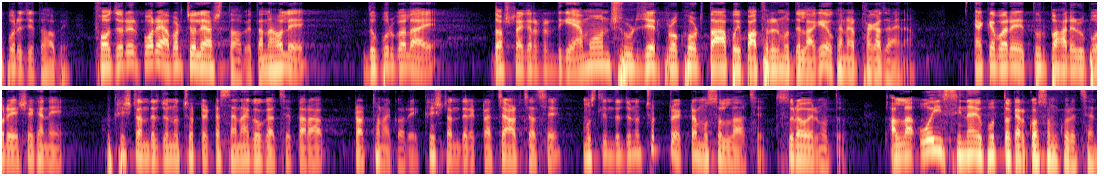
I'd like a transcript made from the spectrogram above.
উপরে যেতে হবে। ফজরের পরে আবার চলে আসতে হবে। তা না হলে দুপুরবেলায় দশটা এগারোটার দিকে এমন সূর্যের প্রখর তাপ ওই পাথরের মধ্যে লাগে, ওখানে আর থাকা যায় না। একেবারে তুর পাহাড়ের উপরে সেখানে খ্রিস্টানদের জন্য ছোট্ট একটা সেনাগোগ আছে, তারা প্রার্থনা করে। খ্রিস্টানদের একটা চার্চ আছে, মুসলিমদের জন্য ছোট্ট একটা মুসল্লা আছে, সুরাওয়ের মতো। আল্লাহ ওই সিনাই উপত্যকার কসম করেছেন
